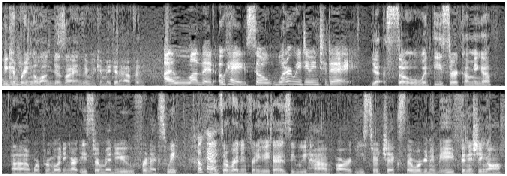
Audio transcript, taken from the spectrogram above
You can bring along designs and we can make it happen. I love it. Okay, so what are we doing today? Yes. So with Easter coming up, um, we're promoting our Easter menu for next week. Okay. And so right in front of you guys, we have our Easter chicks that we're going to be finishing off,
